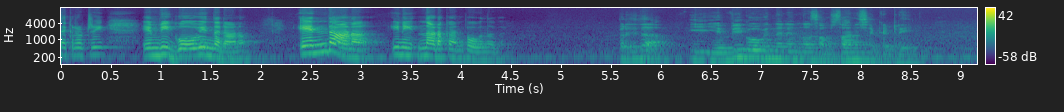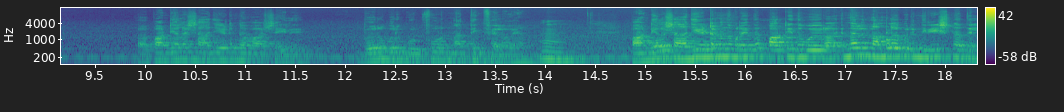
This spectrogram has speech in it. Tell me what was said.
സെക്രട്ടറി എം വി ഗോവിന്ദനാണ്. എന്താണ് ഇനി നടക്കാൻ പോകുന്നത്? പ്രജിത ഈ എം വി ഗോവിന്ദൻ എന്ന സംസ്ഥാന സെക്രട്ടറി പാണ്ഡ്യാല ഷാജിയേട്ടന്റെ ഭാഷയിൽ വെറും ഒരു ഗുഡ് ഫോർ നത്തിങ് ഫെലോയാണ്. പാണ്ഡ്യാല ഷാജിയേട്ടൻ എന്ന് പറയുന്ന പാർട്ടിയിൽ നിന്ന് പോയ ഒരാൾ എന്നാലും നമ്മൾ ഒരു നിരീക്ഷണത്തിൽ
